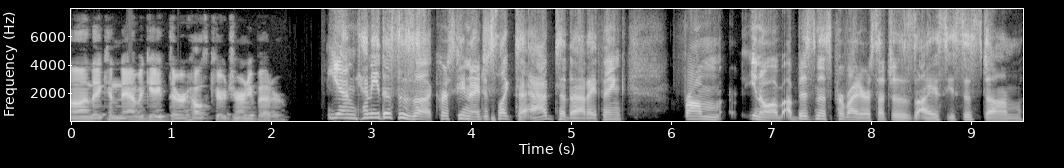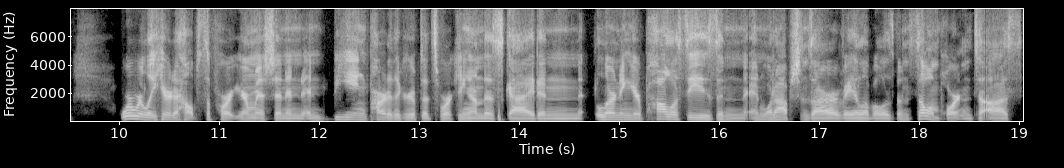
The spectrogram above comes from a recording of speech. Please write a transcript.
uh, they can navigate their healthcare journey better. Yeah, and Kenny, this is uh, Christine. I just like to add to that. I think from you know a, a business provider such as IC System, we're really here to help support your mission and, and being part of the group that's working on this guide and learning your policies and, and what options are available has been so important to us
